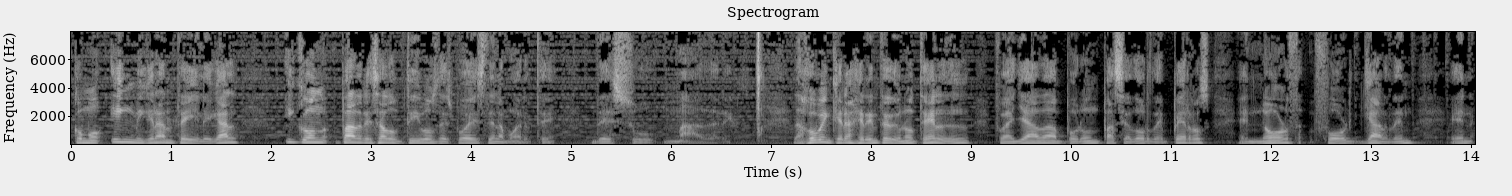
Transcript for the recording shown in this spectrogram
como inmigrante ilegal y con padres adoptivos después de la muerte de su madre. La joven que era gerente de un hotel fue hallada por un paseador de perros en North Fort Garden, en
